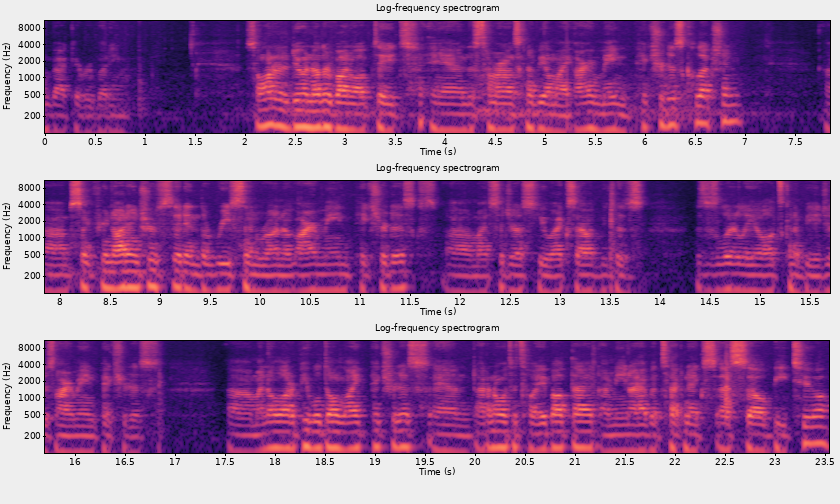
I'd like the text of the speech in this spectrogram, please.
Welcome back everybody. So I wanted to do another vinyl update and this time around it's going to be on my Iron Maiden picture disc collection. Um, so if you're not interested in the recent run of Iron Maiden picture discs, um, I suggest you X out because this is literally all it's going to be, just Iron Maiden picture discs. Um, I know a lot of people don't like picture discs and I don't know what to tell you about that. I mean I have a Technics SL-B2,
